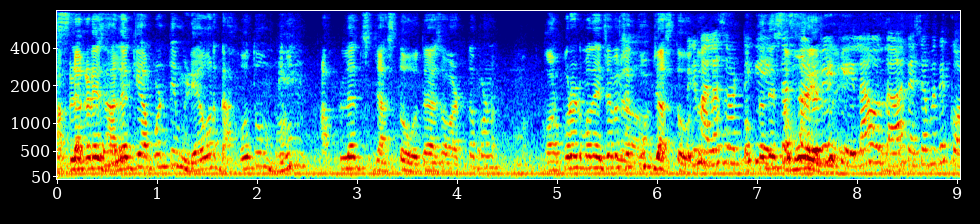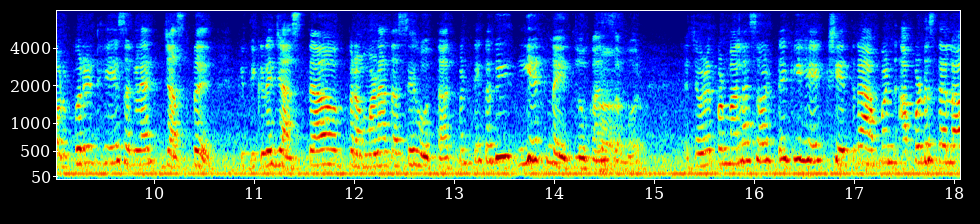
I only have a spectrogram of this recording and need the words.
आपल्याकडे झालं की आपण ते मीडियावर दाखवतो म्हणून आपलंच जास्त होतं असं वाटतं पण कॉर्पोरेटमध्ये याच्यापेक्षा हो. खूप जास्त म्हणजे होतं. मला असं वाटतं की सर्वे नाही. केला होता त्याच्यामध्ये कॉर्पोरेट हे सगळ्यात जास्त आहे की तिकडे जास्त प्रमाणात असे होतात पण ते कधी येत नाहीत लोकांसमोर. त्याच्यामुळे पण मला असं वाटतं की हे क्षेत्र आपण आपणच त्याला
